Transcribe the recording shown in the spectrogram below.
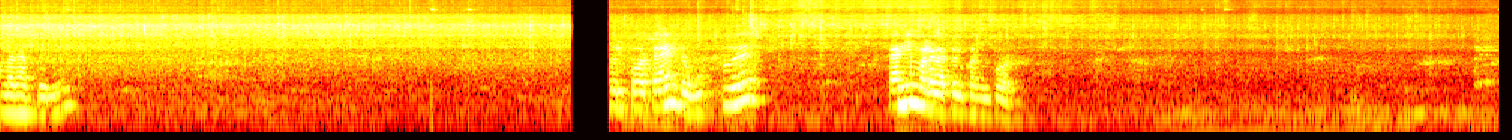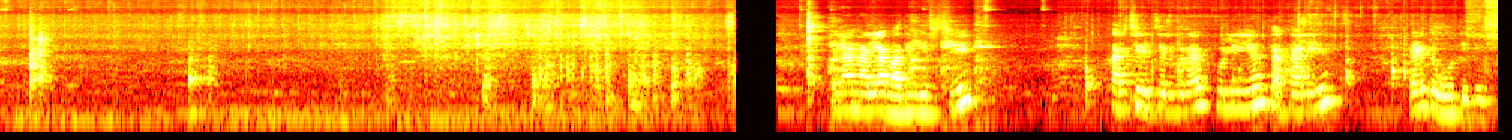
மிளகாத்தூள். தூள் போட்டேன். இந்த உப்பு தனி மிளகாத்தூள் கொஞ்சம் போடும் எல்லாம் நல்லா வதங்கிருச்சு. கரைச்சி வச்சிருக்கிற புளியும் தக்காளியும் எடுத்து ஊற்றிக்கணும்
